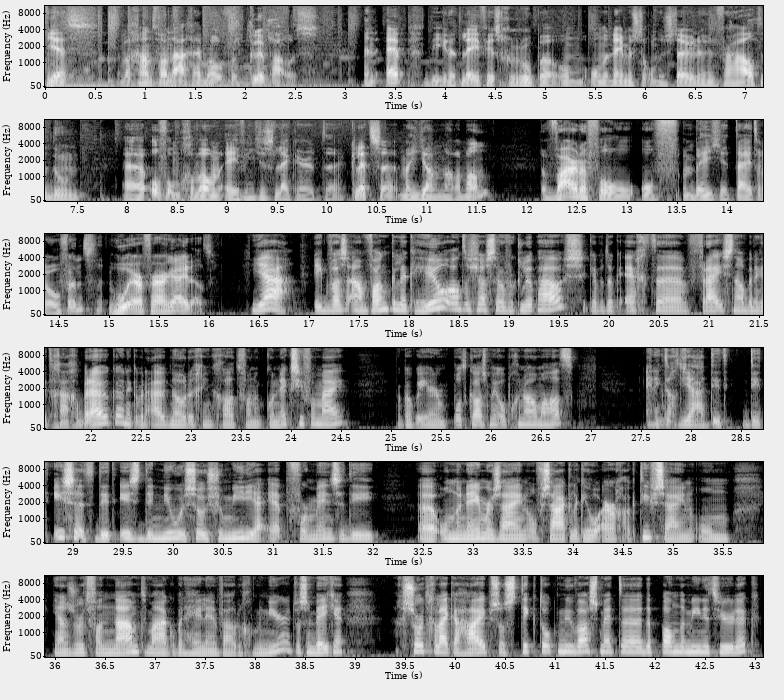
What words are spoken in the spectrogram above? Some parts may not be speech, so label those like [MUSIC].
Yes, we gaan het vandaag hebben over Clubhouse. Een app die in het leven is geroepen om ondernemers te ondersteunen hun verhaal te doen. eh, of om gewoon eventjes lekker te kletsen met Jan en Alleman. Waardevol of een beetje tijdrovend. Hoe ervaar jij dat? Ja, ik was aanvankelijk heel enthousiast over Clubhouse. Ik heb het ook echt eh, vrij snel ben ik het gaan gebruiken. En ik heb een uitnodiging gehad van een connectie van mij. Waar ik ook eerder een podcast mee opgenomen had. En ik dacht, ja, dit, dit is het. Dit is de nieuwe social media app voor mensen die eh, ondernemer zijn of zakelijk heel erg actief zijn. Om ja, een soort van naam te maken op een hele eenvoudige manier. Het was een beetje een soortgelijke hype zoals TikTok nu was met eh, de pandemie natuurlijk.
